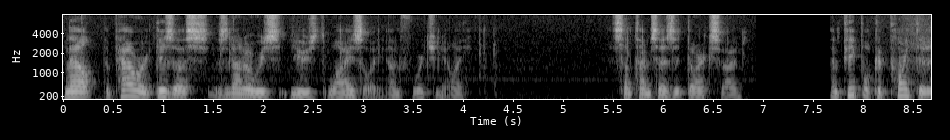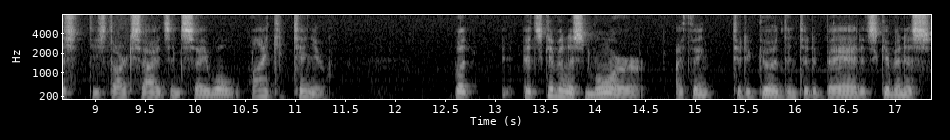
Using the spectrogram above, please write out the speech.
Now, the power it gives us is not always used wisely, unfortunately. It sometimes has a dark side. And people could point to this, these dark sides and say, well, why continue? It's given us more, I think, to the good than to the bad. It's given us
